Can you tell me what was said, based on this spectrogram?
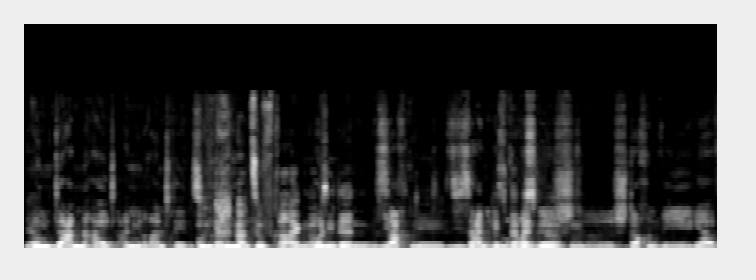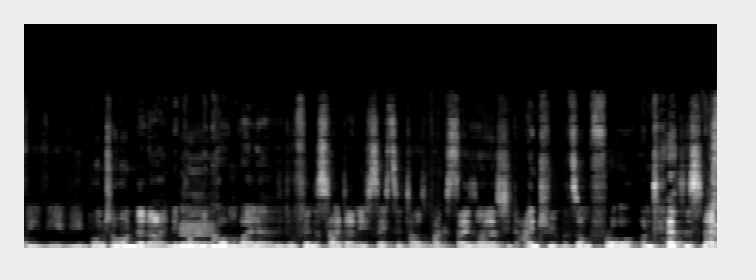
Ja. um dann halt an ihn rantreten zu Um können. dann mal zu fragen, ob und sie denn sagten, die, sie sahen eben rausgestochen wie, ja, wie, wie, wie bunte Hunde da in dem Mhm. Publikum, weil äh, du findest halt da nicht 16.000 Pakistanis, sondern da steht ein Typ mit so einem Fro und das ist halt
